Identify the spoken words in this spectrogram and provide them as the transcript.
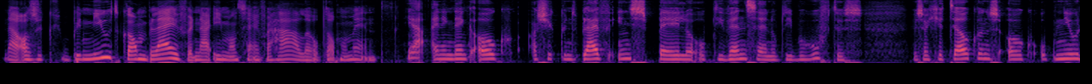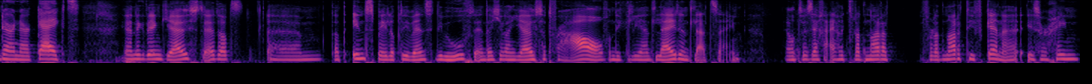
Nou, als ik benieuwd kan blijven naar iemand zijn verhalen op dat moment. Ja, en ik denk ook als je kunt blijven inspelen op die wensen en op die behoeftes. Dus dat je telkens ook opnieuw daarnaar kijkt. Ja, en ik denk juist hè, dat, um, dat inspelen op die wensen, die behoeften. En dat je dan juist het verhaal van die cliënt leidend laat zijn. Ja, want we zeggen eigenlijk voor dat, voor dat narratief kennen is er geen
